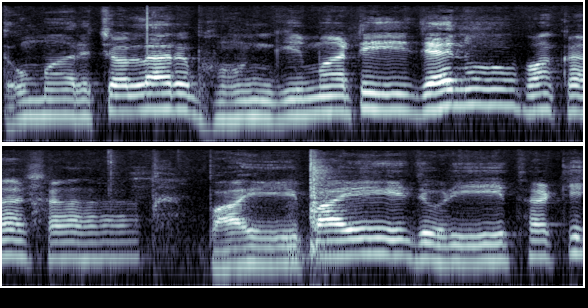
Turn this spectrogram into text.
তোমার চলার ভঙ্গি মাটি যেন বাঁকা সাপ। পায়ে পায়ে জড়িয়ে থাকে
